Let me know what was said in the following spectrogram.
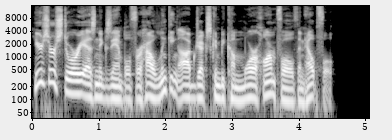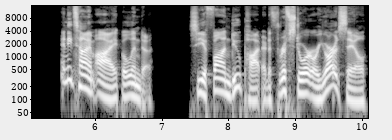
Here's her story as an example for how linking objects can become more harmful than helpful. Anytime I, Belinda, see a fondue pot at a thrift store or yard sale,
